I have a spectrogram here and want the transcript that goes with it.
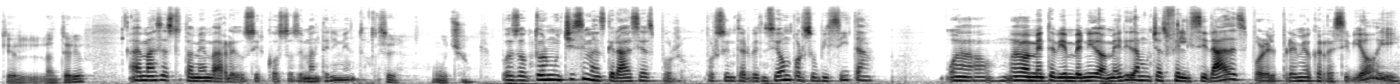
que el anterior. Además, esto también va a reducir costos de mantenimiento. Sí, mucho. Pues doctor, muchísimas gracias por, por su intervención, por su visita. Wow, nuevamente bienvenido a Mérida. Muchas felicidades por el premio que recibió y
